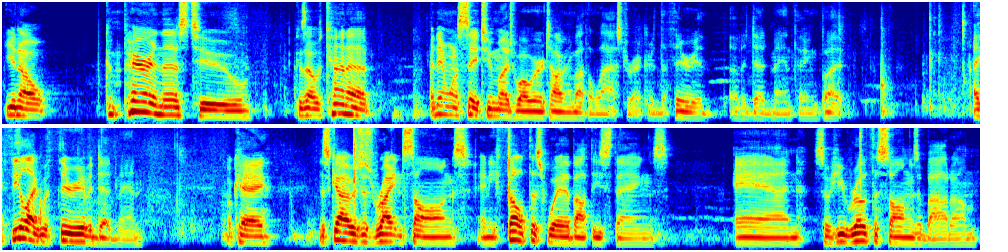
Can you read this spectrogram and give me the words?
you know, comparing this to, because I was kind of, I didn't want to say too much while we were talking about the last record, the Theory of a Dead Man thing, but I feel like with Theory of a Dead Man, okay, this guy was just writing songs and he felt this way about these things. And so he wrote the songs about them.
